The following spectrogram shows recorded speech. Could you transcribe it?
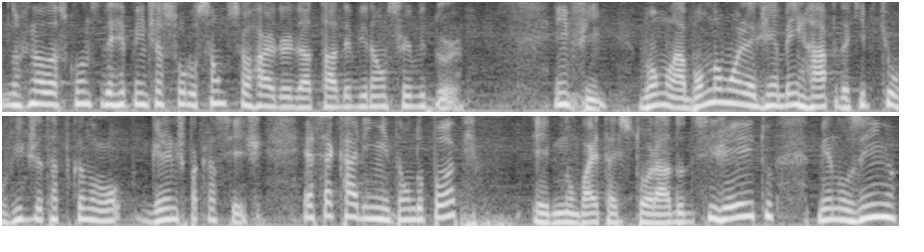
no final das contas, de repente a solução para o seu hardware datado é virar um servidor. Enfim, vamos lá, vamos dar uma olhadinha bem rápida aqui, porque o vídeo já tá ficando grande pra cacete. Essa é a carinha então do Pup, ele não vai estar tá estourado desse jeito, menuzinho,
